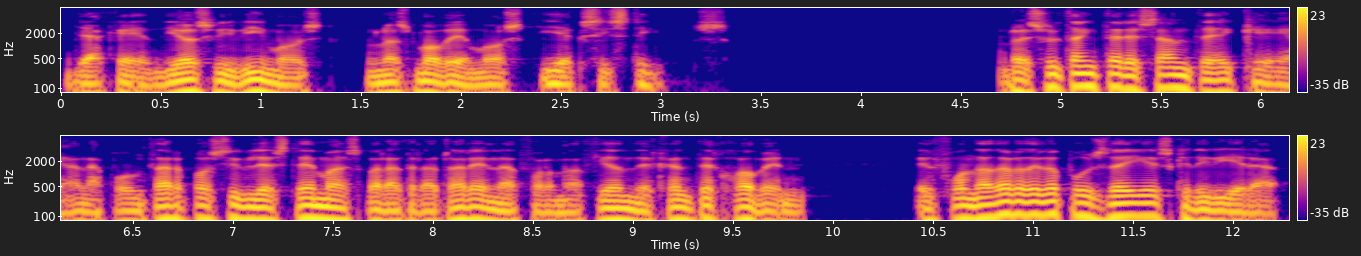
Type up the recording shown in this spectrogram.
ya que en Dios vivimos, nos movemos y existimos. Resulta interesante que, al apuntar posibles temas para tratar en la formación de gente joven, el fundador del Opus Dei escribiera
